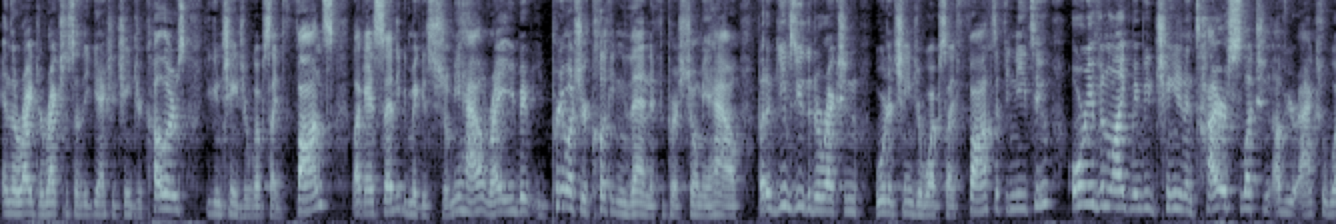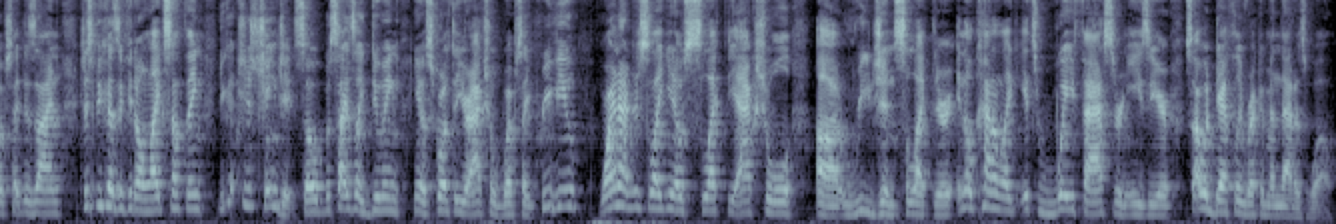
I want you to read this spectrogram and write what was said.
in the right direction so that you can actually change your colors. You can change your website fonts. Like I said, you can make it show me how, right? You pretty much you're clicking then if you press show me how, but it gives you the direction where to change your website fonts if you need to, or even like maybe change an entire selection of your actual website design. Just because if you don't like something, you can just change it. So besides like doing, you know, scrolling through your actual website preview, why not just like, you know, select the actual uh, region selector? And it'll kind of like, it's way faster and easier. So I would definitely recommend that as well.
